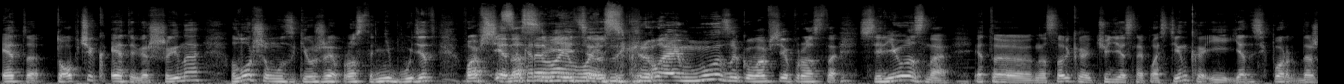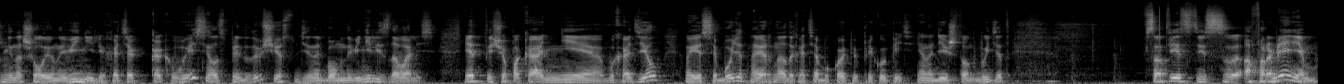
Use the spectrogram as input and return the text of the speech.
это топчик, это вершина. Лучше музыки уже просто не будет вообще Закрываем на свете. Войс. Закрываем музыку вообще просто. Серьезно, это настолько чудесная пластинка, и я до сих пор даже не нашел ее на виниле, хотя, как выяснилось, предыдущие студийные альбомы на виниле издавались. Этот еще пока не выходил, но если будет, наверное, надо хотя бы копию прикупить. Я надеюсь, что он выйдет в соответствии с оформлением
